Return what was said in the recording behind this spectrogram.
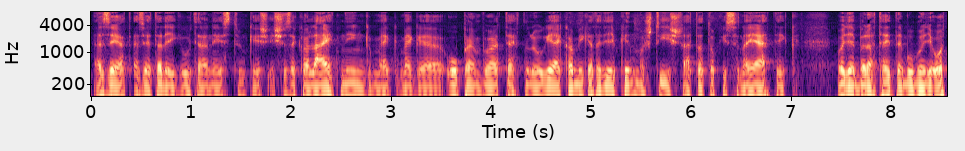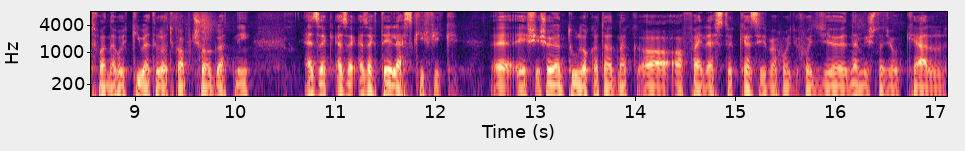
ezért, ezért elég utána néztünk, és, és ezek a Lightning, meg, meg Open World technológiák, amiket egyébként most ti is láttatok, hiszen a játék, vagy ebben a technológiában, hogy ott vannak, hogy kibe tudod kapcsolgatni, ezek, ezek, ezek tényleg skifik, és, és olyan túlokat adnak a, a fejlesztők kezébe, hogy, hogy nem is nagyon kell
